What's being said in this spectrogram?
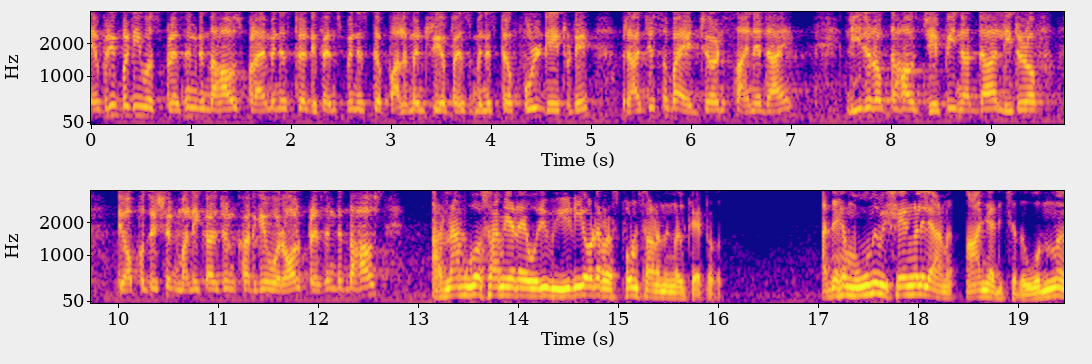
everybody was present in the house prime minister defense minister parliamentary affairs minister full day today rajya sabha adjourned sine die leader of the house jp nadda leader of the opposition Malikarjun kharge were all present in the house Arnab ഗോസ്വാമിയുടെ ഒരു വീഡിയോയുടെ റെസ്പോൺസാണ് നിങ്ങൾ കേട്ടത് അദ്ദേഹം മൂന്ന് വിഷയങ്ങളിലാണ് ആഞ്ഞടിച്ചത് ഒന്ന്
